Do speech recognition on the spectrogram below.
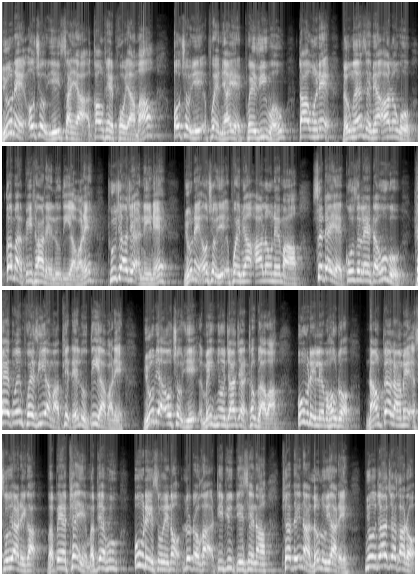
မြို့နယ်အုပ်ချုပ်ရေးဆိုင်ရာအကောင့်ထဲပေါ်ရမှာအုပ်ချုပ်ရေးအဖွဲ့များရဲ့ဖွဲ့စည်းပုံတာဝန်နဲ့လုပ်ငန်းစဉ်များအားလုံးကိုသတ်မှတ်ပေးထားတယ်လို့သိရပါတယ်။ထူးခြားချက်အနေနဲ့မြို့နယ်အုပ်ချုပ်ရေးအဖွဲ့များအားလုံးထဲမှာစစ်တပ်ရဲ့ကိုယ်စားလှယ်တအုပ်ကိုထည့်သွင်းဖွဲ့စည်းရမှာဖြစ်တယ်လို့သိရပါတယ်။ မြို့ပြအုပ်ချုပ်ရေးအမိန့်ညွှန်ကြားချက်ထုတ်တာပါ။ဥပဒေလည်းမဟုတ်တော့နောက်တက်လာမယ့်အစိုးရတွေကမပယ်ဖြတ်ရင်မပြတ်ဘူးဥပဒေဆိုရင်တော့လွတ်တော်ကအတည်ပြုပြင်ဆင်တာဖြတ်သိမ်းတာလုပ်လို့ရတယ်ညွှန်ကြားချက်ကတော့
